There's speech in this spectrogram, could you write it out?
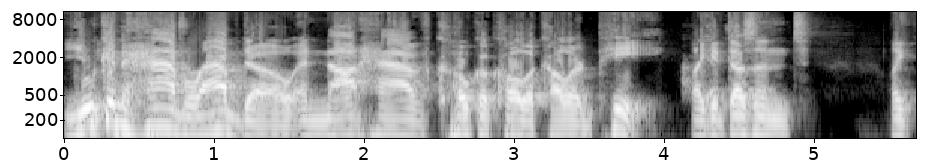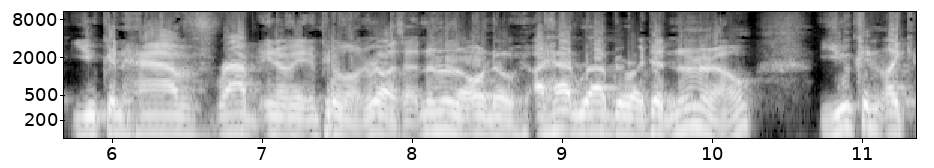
you can have rhabdo and not have Coca Cola colored pee. Like it doesn't. Like you can have rhabdo. You know, and people don't realize that. No, no, no, no. I had rhabdo. I did. No, no, no you can like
